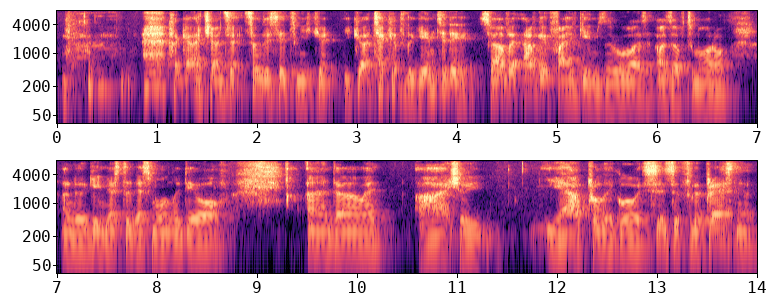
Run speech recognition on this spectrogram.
I got a chance. At, Somebody said to me, "You got a ticket for the game today?" So I've I've got five games in a row as, as of tomorrow, and the game yesterday. This my only day off, and I went, oh, "Actually, yeah, I'll probably go. It's, is it for the press now?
